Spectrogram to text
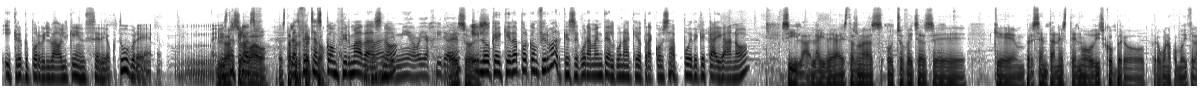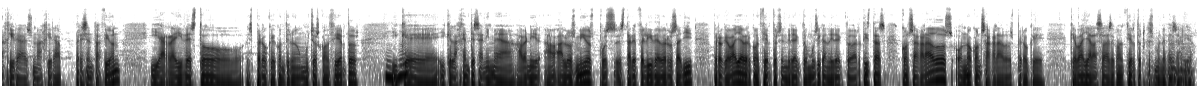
y creo que por Bilbao el 15 de octubre. Mm, Bilbao Estas son las, está fechas confirmadas, Madre ¿no? mía, vaya gira, ¿eh? Eso Y es. lo que queda por confirmar, que seguramente alguna que otra cosa puede que caiga, ¿no? Sí, la, la idea, estas son las ocho fechas eh, que presentan este nuevo disco, pero, pero bueno, como dice la gira, es una gira presentación y a raíz de esto espero que continúen muchos conciertos y, que, y que la gente se anime a, a venir a, a los míos, pues estaré feliz de verlos allí, pero que vaya a haber conciertos en directo, música en directo, artistas consagrados o no consagrados, pero que, que vaya a las salas de conciertos, que es muy necesario.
